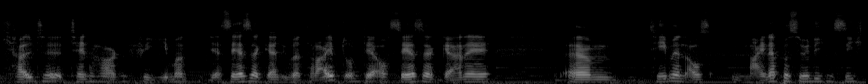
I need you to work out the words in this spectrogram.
ich halte Tenhagen für jemanden, der sehr, sehr gern übertreibt und der auch sehr, sehr gerne ähm, Themen aus meiner persönlichen Sicht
